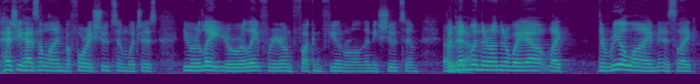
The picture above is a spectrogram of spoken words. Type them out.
Pesci has a line before he shoots him, which is "You were late. You were late for your own fucking funeral." And then he shoots him. But Oh, then yeah. when they're on their way out, like the real line is like,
